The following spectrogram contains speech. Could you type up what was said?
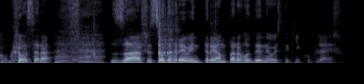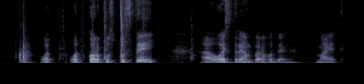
В Гросера за 600 гривень 3 ампер години ось такий купляєш. От, от корпус пустий, а ось 3 ампер години маєте.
